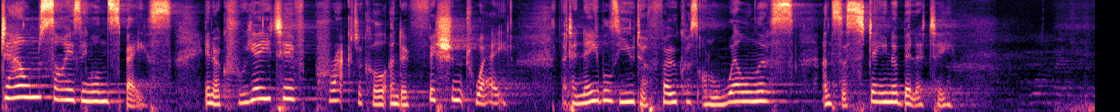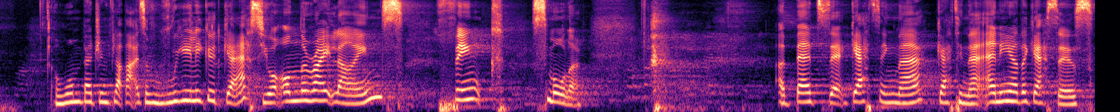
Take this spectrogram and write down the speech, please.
downsizing on space in a creative, practical, and efficient way that enables you to focus on wellness and sustainability. A one bedroom flat, that is a really good guess. You're on the right lines. Think smaller. a bed sit, getting there, getting there. Any other guesses?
